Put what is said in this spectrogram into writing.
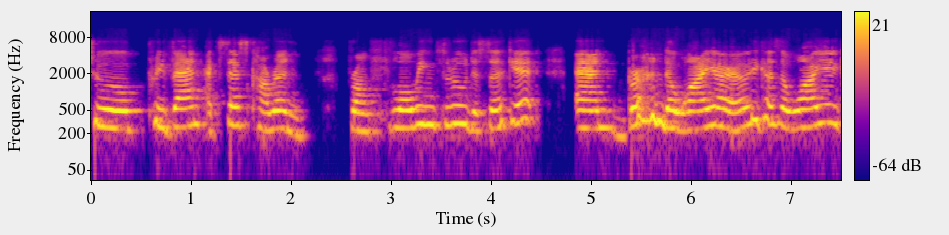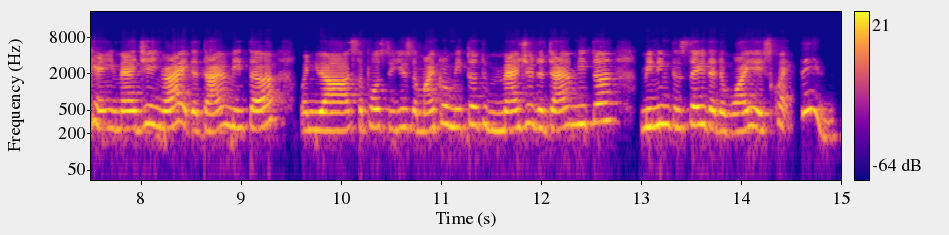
to prevent excess current from flowing through the circuit and burn the wire because the wire you can imagine right the diameter when you are supposed to use a micrometer to measure the diameter meaning to say that the wire is quite thin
